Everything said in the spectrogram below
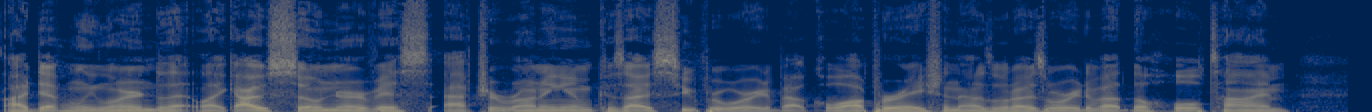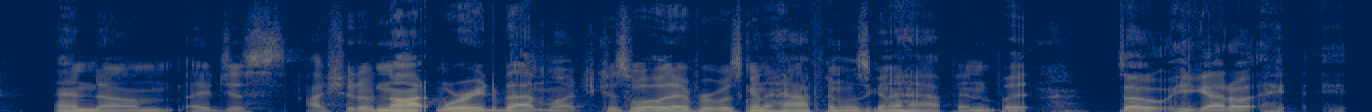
I definitely learned that like I was so nervous after running him cuz I was super worried about cooperation that was what I was worried about the whole time and um I just I should have not worried that much cuz whatever was going to happen was going to happen but So he got a he he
